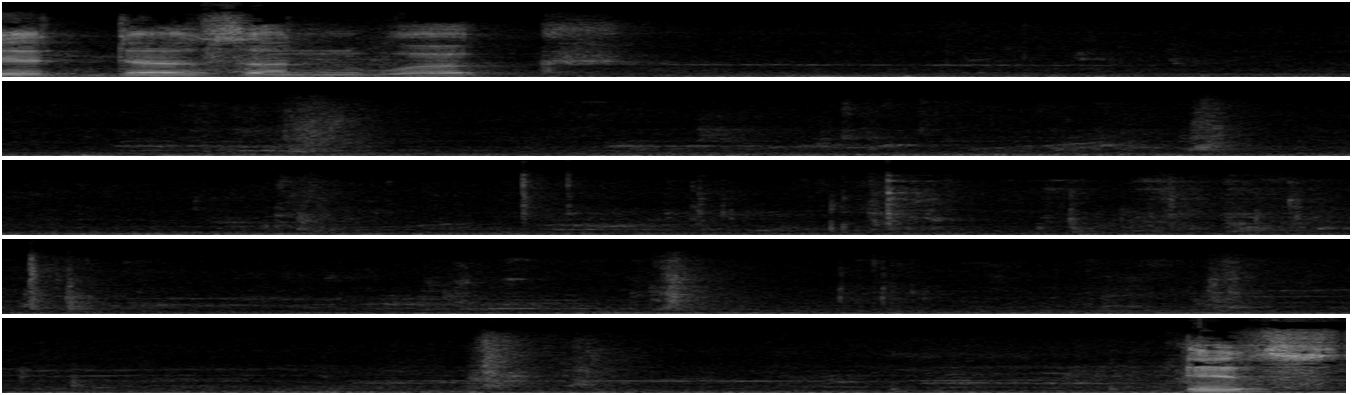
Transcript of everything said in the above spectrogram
It doesn't work. It's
